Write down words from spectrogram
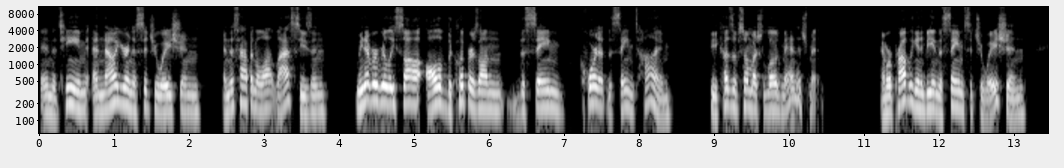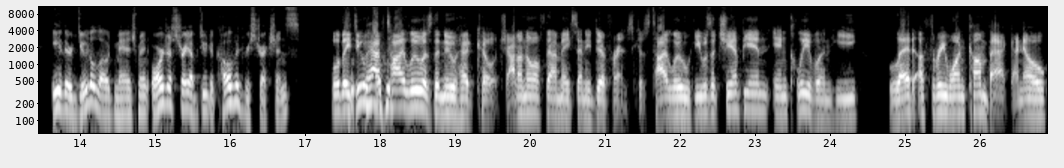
in the team. And now you're in a situation, and this happened a lot last season. We never really saw all of the Clippers on the same court at the same time because of so much load management. And we're probably going to be in the same situation, either due to load management or just straight up due to COVID restrictions. Well, they do have Ty Lue as the new head coach. I don't know if that makes any difference because Ty Lue, he was a champion in Cleveland. He led a 3 1 comeback. I know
